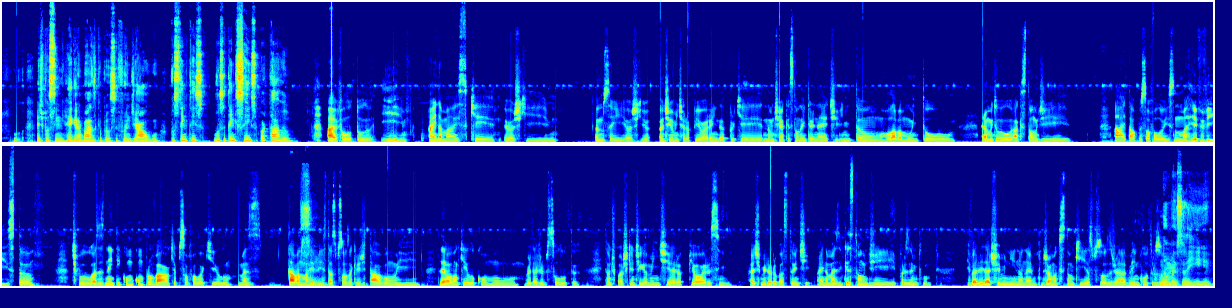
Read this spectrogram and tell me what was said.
É tipo assim, regra básica para você ser fã de algo, você tem que ter, você tem que ser insuportável. Ah, falou tudo. E ainda mais que eu acho que eu não sei, eu acho que antigamente era pior ainda, porque não tinha a questão da internet, então rolava muito. Era muito a questão de. Ah, e tal, o pessoal falou isso numa revista. Tipo, às vezes nem tem como comprovar que a pessoa falou aquilo, mas tava numa Sim. revista, as pessoas acreditavam e levavam aquilo como verdade absoluta. Então, tipo, acho que antigamente era pior, assim. Acho que melhorou bastante, ainda mais em questão de, por exemplo, rivalidade feminina, né? Já é uma questão que as pessoas já veem com outros olhos. Não, mas aí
